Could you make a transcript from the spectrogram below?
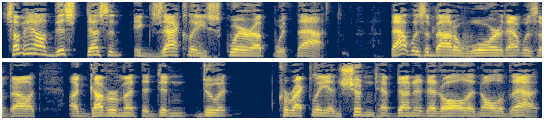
somehow this doesn't exactly square up with that. That was about a war. That was about a government that didn't do it correctly and shouldn't have done it at all and all of that.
